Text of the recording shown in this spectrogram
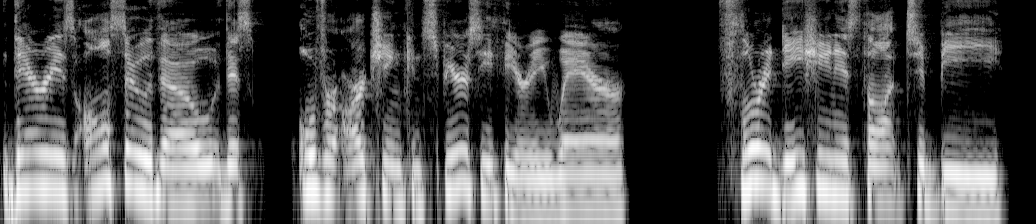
there is also, though, this overarching conspiracy theory where fluoridation is thought to be,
